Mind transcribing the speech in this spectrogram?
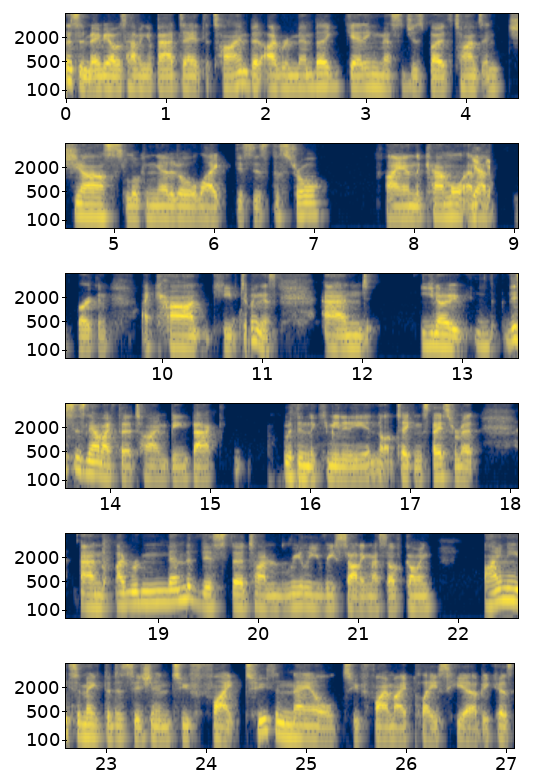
listen, maybe I was having a bad day at the time, but I remember getting messages both times and just looking at it all like, this is the straw. I am the camel and Yeah. broken. I can't keep doing this. And, you know, this is now my third time being back within the community and not taking space from it. And I remember this third time really restarting myself, going, I need to make the decision to fight tooth and nail to find my place here because,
